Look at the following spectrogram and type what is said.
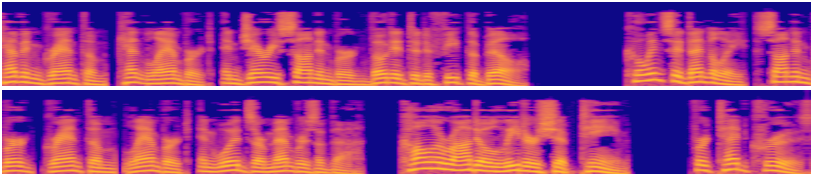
Kevin Grantham, Kent Lambert, and Jerry Sonnenberg voted to defeat the bill. Coincidentally, Sonnenberg, Grantham, Lambert, and Woods are members of the Colorado Leadership Team for Ted Cruz.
